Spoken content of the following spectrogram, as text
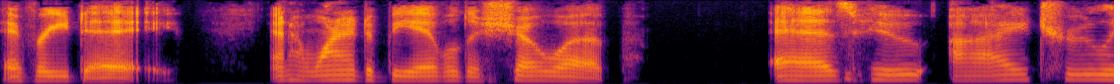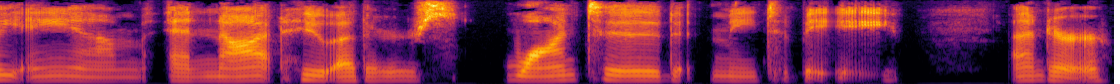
every day. And I wanted to be able to show up as who I truly am and not who others wanted me to be under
